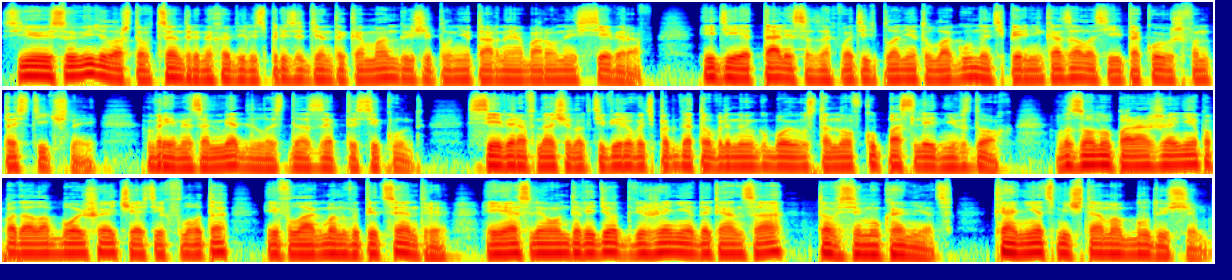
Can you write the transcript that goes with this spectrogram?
Сьюис увидела, что в центре находились президенты командующий планетарной обороной Северов. Идея Талиса захватить планету Лагуна теперь не казалась ей такой уж фантастичной. Время замедлилось до зептосекунд. Северов начал активировать подготовленную к бою установку «Последний вздох». В зону поражения попадала большая часть их флота и флагман в эпицентре. И если он доведет движение до конца, то всему конец. Конец мечтам о будущем.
